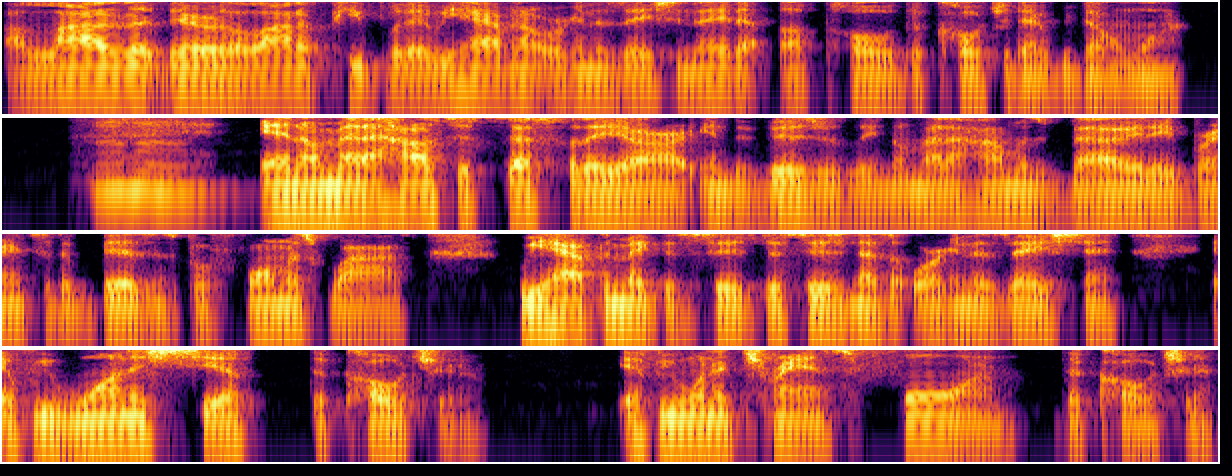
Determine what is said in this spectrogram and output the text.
a lot of the, there are a lot of people that we have in our organization today that uphold the culture that we don't want. Mm-hmm. And no matter how successful they are individually, no matter how much value they bring to the business performance wise, we have to make the decision as an organization. If we want to shift the culture, if we want to transform the culture,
